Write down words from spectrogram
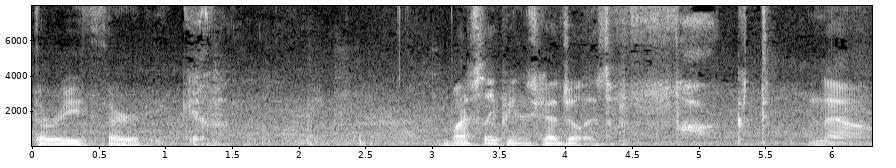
Three thirty. My sleeping schedule is fucked now.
